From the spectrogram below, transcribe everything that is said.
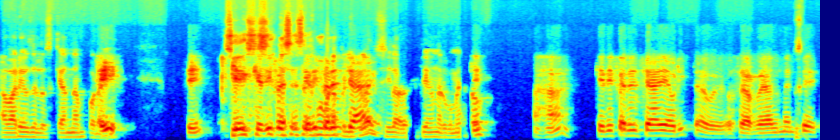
a varios de los que andan por ahí. Sí, sí. sí, ¿Qué, es, muy buena película, sí, la verdad tiene un argumento. Ajá, ¿qué diferencia hay ahorita, güey? O sea, realmente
